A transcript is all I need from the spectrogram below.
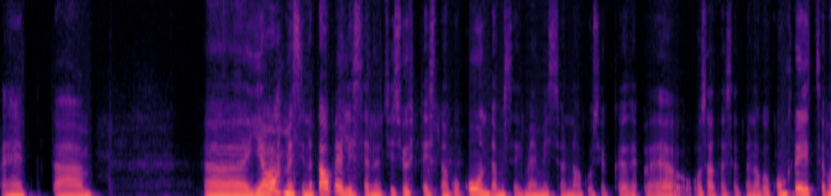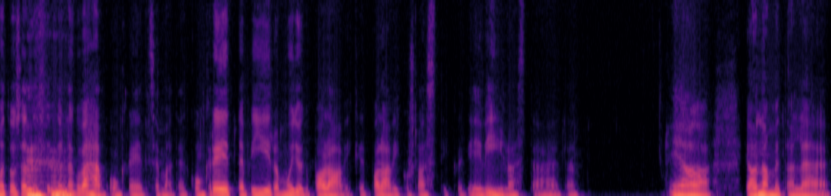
Et äh, Äh, ja me sinna tabelisse nüüd siis üht-teist nagu koondamisime, mis on nagu sihuke, äh, osad asjad on nagu konkreetsemad, osad asjad mm -hmm. on mhm. nagu vähem konkreetsemad, et konkreetne piir on muidugi palavik, et palavikus last ikkagi ei vii lasteaeda. ja, ja anname talle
